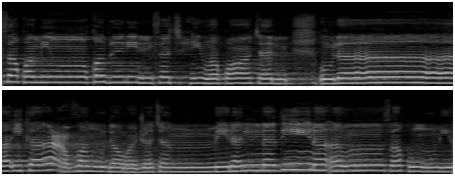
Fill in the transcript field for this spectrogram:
أنفق من قبل الفتح وقاتل أولئك أعظم درجة من الذين أنفقوا من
